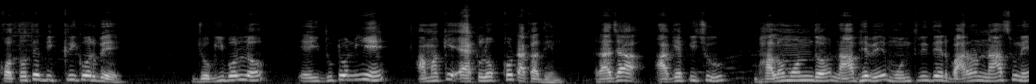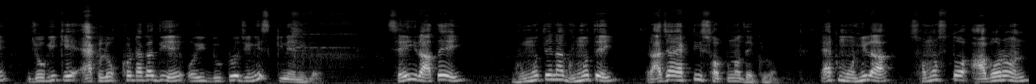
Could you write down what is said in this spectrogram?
কততে বিক্রি করবে? যোগী বলল, এই দুটো নিয়ে আমাকে এক লক্ষ টাকা দিন। রাজা, আগে পিছু ভালো মন্দ না ভেবে মন্ত্রীদের বারণ না শুনে যোগীকে এক লক্ষ টাকা দিয়ে ওই দুটো জিনিস কিনে নিল। সেই রাতেই, ঘুমোতে না ঘুমোতেই রাজা একটি স্বপ্ন দেখল। এক মহিলা সমস্ত আবরণ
